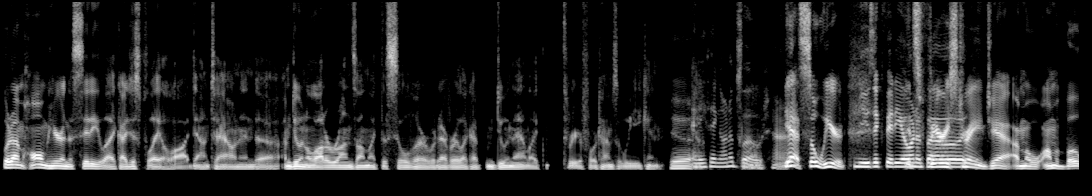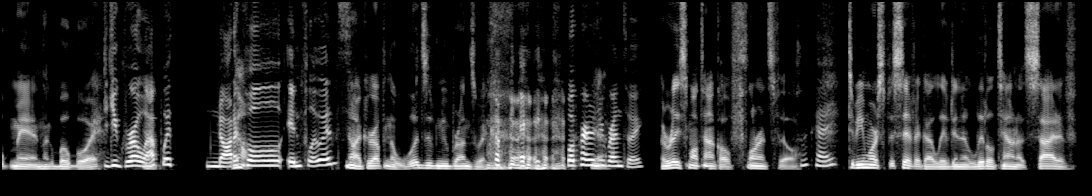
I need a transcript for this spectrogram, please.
But I'm home here in the city. Like I just play a lot downtown, and uh, I'm doing a lot of runs on like the Silva or whatever. Like I'm doing that like three or four times a week, and Yeah. Anything on a So- boat, huh? yeah, it's so weird. Music video it's on a boat. It's very strange. Yeah, I'm a I'm a boat man, like a boat boy. Did you grow Yeah. up with nautical influence? No, I grew up in the woods of New Brunswick, Okay. What part of Yeah. New Brunswick? a really small town called Florenceville. Okay. To be more specific, I lived in a little town outside of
